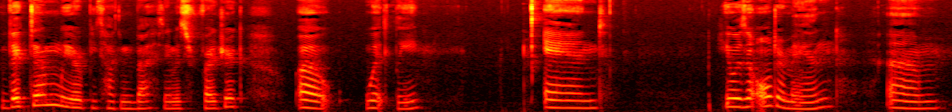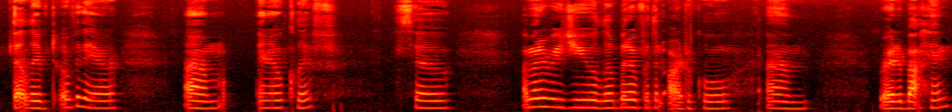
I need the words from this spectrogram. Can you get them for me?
victim we will be talking about, his name is Frederick uh, Whitley, and he was an older man um, that lived over there um, in Oak Cliff. So I'm going to read you a little bit of what an article um, wrote about him.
